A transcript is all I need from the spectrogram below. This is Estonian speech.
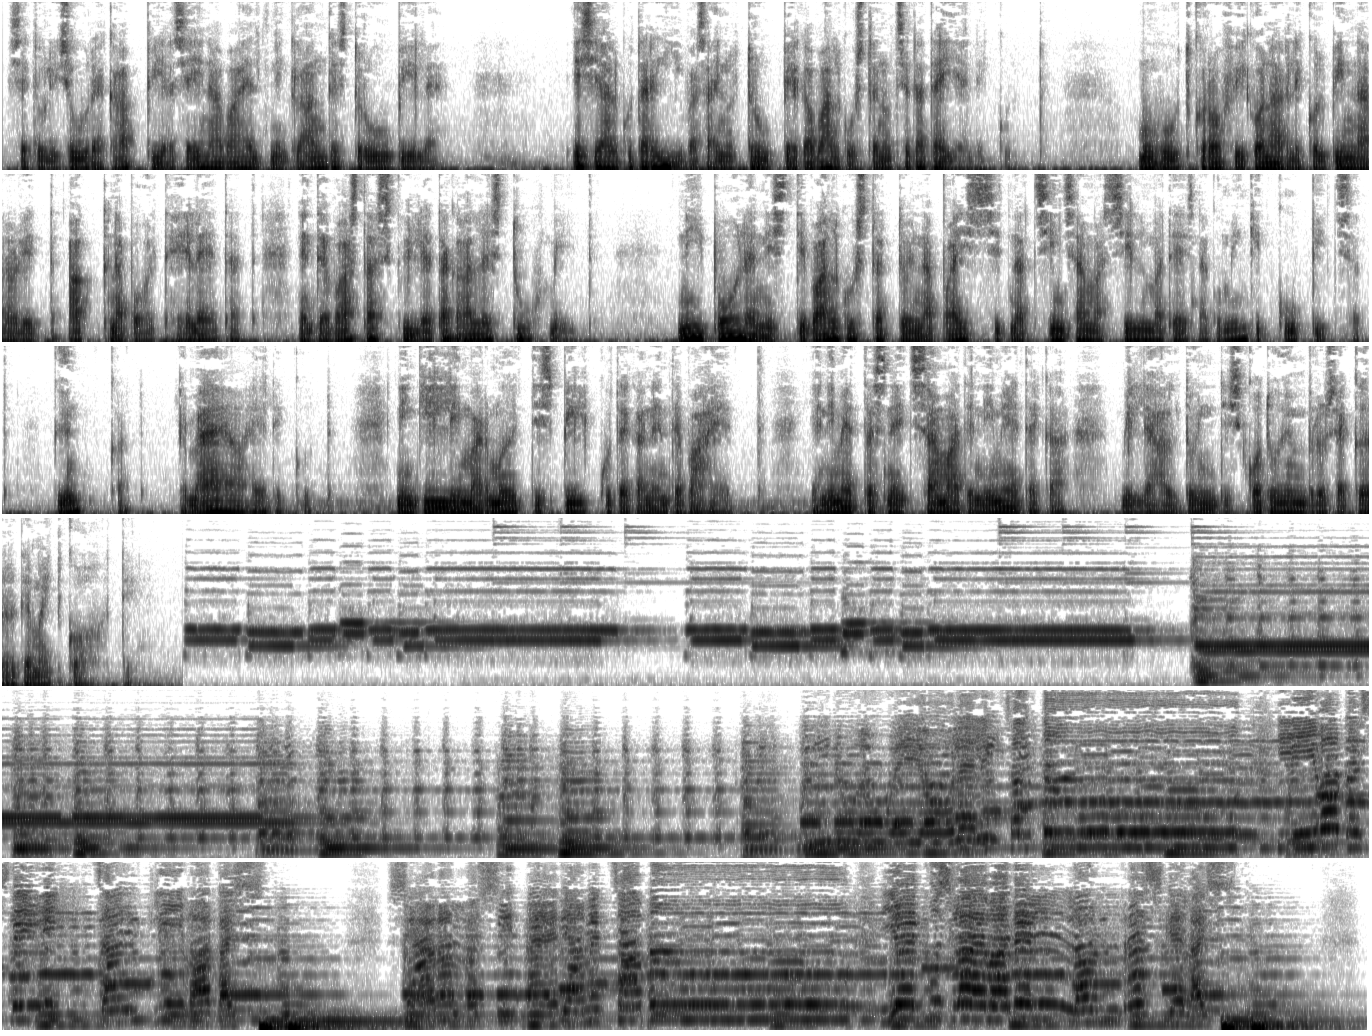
see tuli suure kapi ja seina vahelt ning langes truubile. esialgu ta riivas ainult truupi ega valgustanud seda täielikult. muhud krohvi konarlikul pinnal olid akna poolt heledad, nende vastaskülje taga alles tuhmid. nii poolenisti valgustatuina paistsid nad siinsamas silmade ees nagu mingid kupitsad, künkad ja mäeahelikud ning Illimar mõõtis pilkudega nende vahet ja nimetas neid samade nimedega, mille all tundis koduümbruse kõrgemaid kohti. minu õue ei ole lihtsalt õu, liivadest ei lihtsalt liivakast. Kus laevadel on raske last.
